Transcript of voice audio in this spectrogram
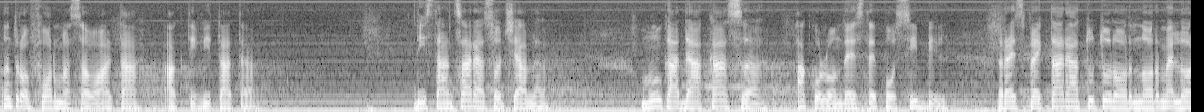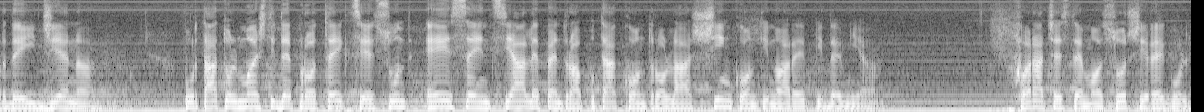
într-o formă sau alta, activitatea. Distanțarea socială, munca de acasă, acolo unde este posibil, respectarea tuturor normelor de igienă, purtatul măștii de protecție sunt esențiale pentru a putea controla și în continuare epidemia. Fără aceste măsuri și reguli,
